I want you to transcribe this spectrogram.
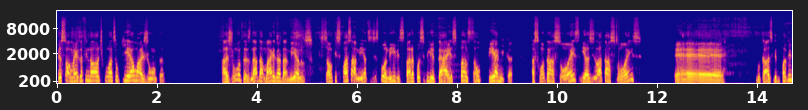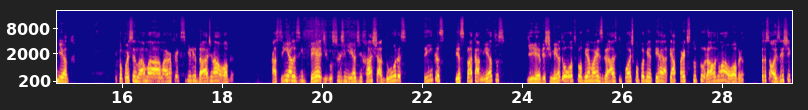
Pessoal, mas afinal de contas, o que é uma junta? As juntas, nada mais, nada menos, são espaçamentos disponíveis para possibilitar a expansão térmica, as contrações e as dilatações, é, no caso aqui do pavimento, e proporcionar uma maior flexibilidade na obra. Assim, elas impedem o surgimento de rachaduras, trincas, desplacamentos de revestimento ou outros problemas mais graves que pode comprometer até a parte estrutural de uma obra. Pessoal, existe,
